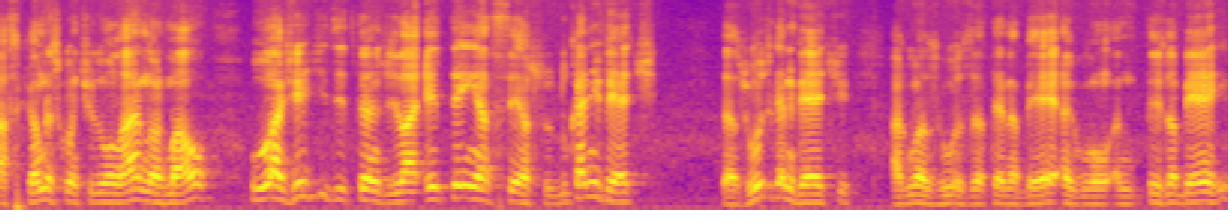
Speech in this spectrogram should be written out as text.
As câmeras continuam lá, normal. O agente de trânsito de lá, ele tem acesso do canivete, das ruas do canivete, algumas ruas até na BR, algumas, na BR,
